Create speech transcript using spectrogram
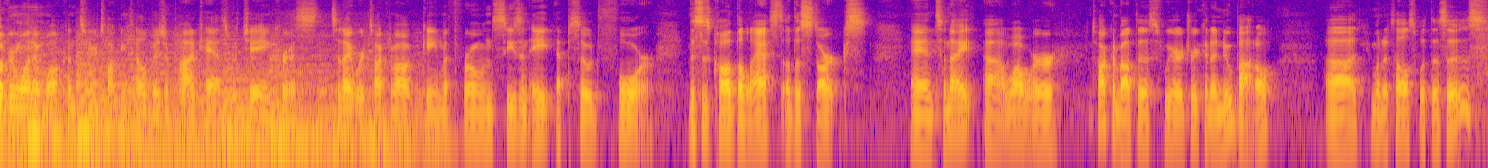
everyone, and welcome to Talking Television Podcast with Jay and Chris. Tonight we're talking about Game of Thrones Season 8, Episode 4. This is called The Last of the Starks. And tonight, uh, while we're talking about this, we are drinking a new bottle. Uh, you want to tell us what this is?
